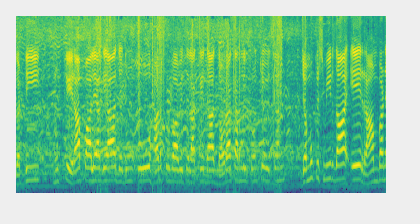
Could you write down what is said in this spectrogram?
ਗੱਡੀ ਨੂੰ ਘੇਰਾ ਪਾ ਲਿਆ ਗਿਆ, ਜਦੋਂ ਉਹ ਹੜ੍ਹ ਪ੍ਰਭਾਵਿਤ ਇਲਾਕੇ ਦਾ ਦੌਰਾ ਕਰਨ ਲਈ ਪਹੁੰਚੇ ਹੋਏ ਸਨ। ਜੰਮੂ ਕਸ਼ਮੀਰ ਦਾ ਇਹ ਰਾਮਬਨ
